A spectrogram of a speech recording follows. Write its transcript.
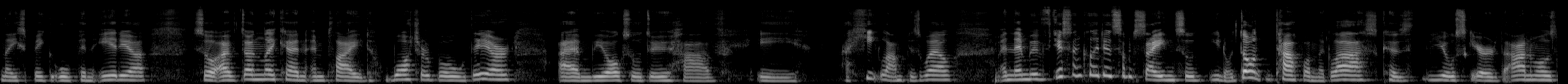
nice big open area so I've done like an implied water bowl there and um, we also do have a a heat lamp as well and then we've just included some signs so you know don't tap on the glass because you'll scare the animals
